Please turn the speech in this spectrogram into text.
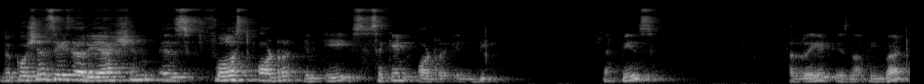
The question says a reaction is first order in A, second order in B. That means a rate is nothing but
